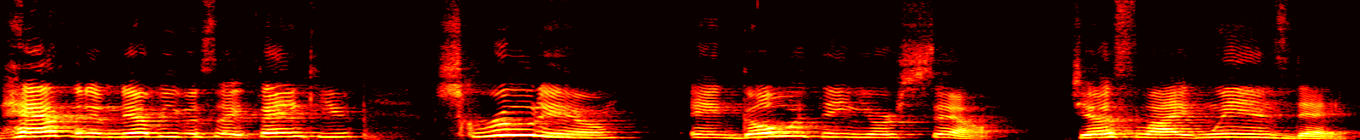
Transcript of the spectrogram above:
half of them never even say thank you. Screw them and go within yourself, just like Wednesday.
